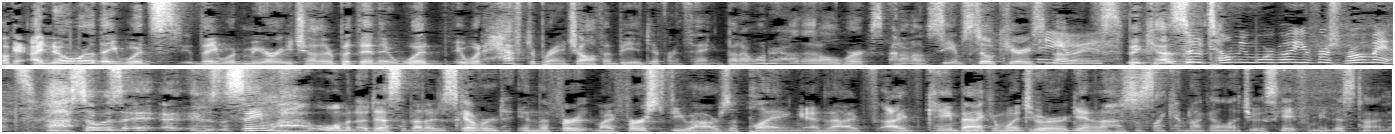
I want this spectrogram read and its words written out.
Okay, I know where they would they would mirror each other, but then it would it would have to branch off and be a different thing. But I wonder how that all works. I don't know. See, I'm still curious Anyways. about it because So tell me more about your first romance. uh, so it was it, it was the same woman Odessa that I discovered in the first my first few hours of playing, and I I came back and went to her again, and I was just like, I'm not gonna let you escape from me this time.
